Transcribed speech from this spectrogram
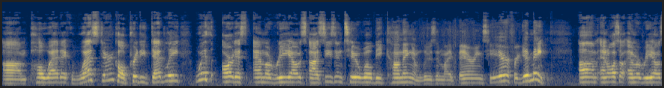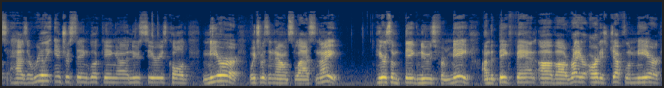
um, poetic western called Pretty Deadly with artist Emma Rios. Uh, season two will be coming. I'm losing my bearings here. Forgive me. Um, and also, Emma Rios has a really interesting looking uh, new series called Mirror, which was announced last night. Here's some big news for me. I'm a big fan of uh, writer artist Jeff Lemire.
